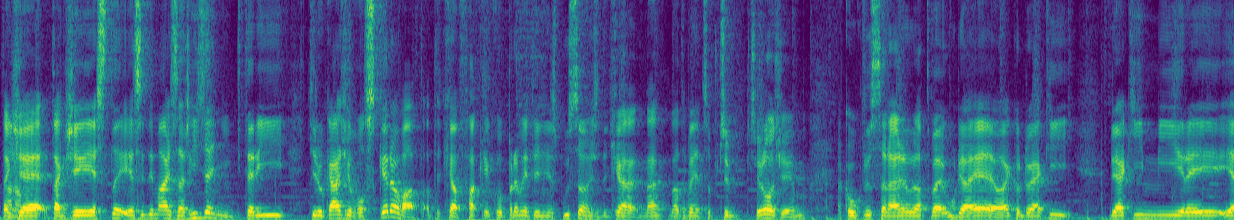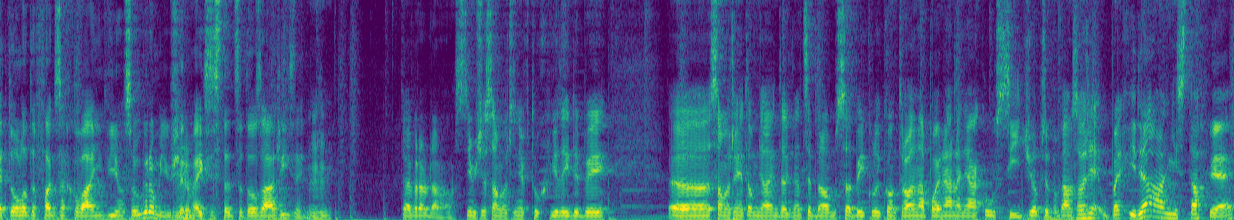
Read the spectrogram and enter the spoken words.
Takže, takže jestli, jestli ty máš zařízení, který ti dokáže voskerovat a teďka fakt jako primitivním způsobem, že teďka na, na tebe něco při, přiložím a kouknu se najednou na tvoje údaje, jo? jako do jaký, do jaký míry je tohle fakt zachování tvýho soukromí, už jenom existence toho zařízení. Mhm. To je pravda, no. S tím, že samozřejmě v tu chvíli, kdyby Uh, samozřejmě to umělá inteligence byla musela být kvůli kontrole napojená na nějakou síť, jo? Předpokládám samozřejmě úplně ideální stav je,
